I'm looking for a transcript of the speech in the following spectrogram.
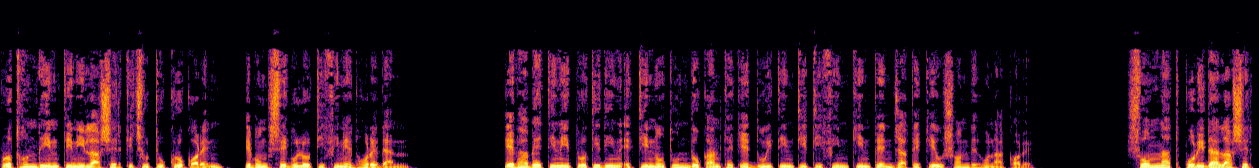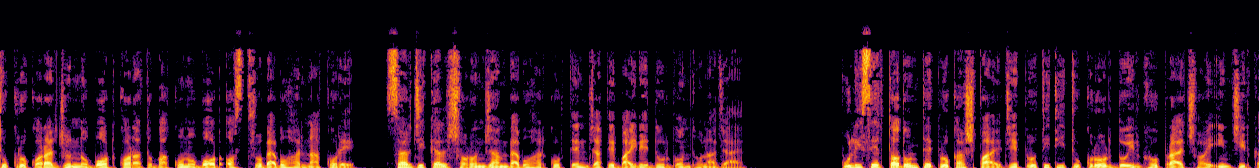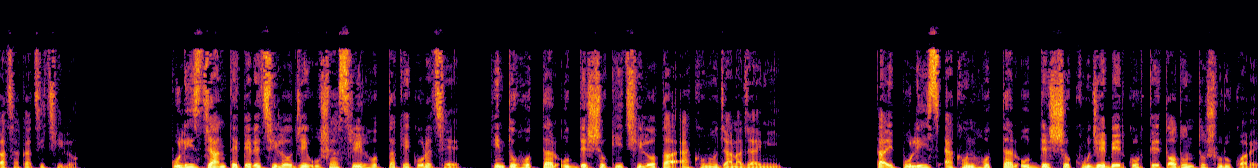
প্রথম দিন তিনি লাশের কিছু টুকরো করেন এবং সেগুলো টিফিনে ভরে দেন। এভাবে তিনি প্রতিদিন একটি নতুন দোকান থেকে দুই তিনটি টিফিন কিনতেন যাতে কেউ সন্দেহ না করে। সোমনাথ পরিদা লাশের টুকরো করার জন্য বট করাত বা কোনো বড় অস্ত্র ব্যবহার না করে সার্জিক্যাল সরঞ্জাম ব্যবহার করতেন যাতে বাইরে দুর্গন্ধ না যায়। পুলিশের তদন্তে প্রকাশ পায় যে প্রতিটি টুকরোর দৈর্ঘ্য প্রায় ছয় ইঞ্চির কাছাকাছি ছিল। পুলিশ জানতে পেরেছিল যে উষাশ্রীর হত্যাকে করেছে, কিন্তু হত্যার উদ্দেশ্য কি ছিল তা এখনও জানা যায়নি। তাই পুলিশ এখন হত্যার উদ্দেশ্য খুঁজে বের করতে তদন্ত শুরু করে।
